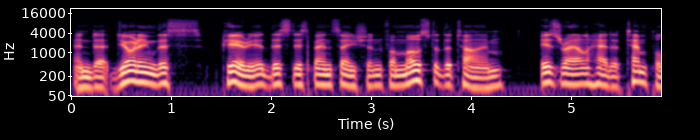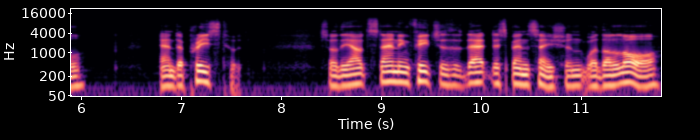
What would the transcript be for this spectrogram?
And uh, during this period, this dispensation, for most of the time, Israel had a temple and a priesthood. So the outstanding features of that dispensation were the law,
